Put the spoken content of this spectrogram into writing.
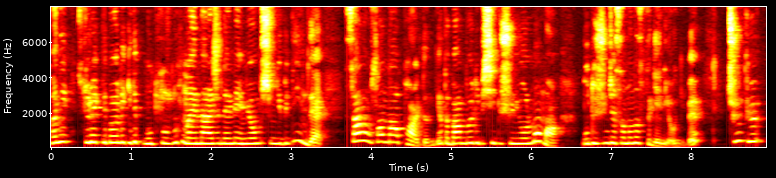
Hani sürekli böyle gidip mutsuzluğumla enerjilerini emiyormuşum gibi değil de sen olsan ne yapardın? Ya da ben böyle bir şey düşünüyorum ama bu düşünce sana nasıl geliyor gibi. Çünkü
